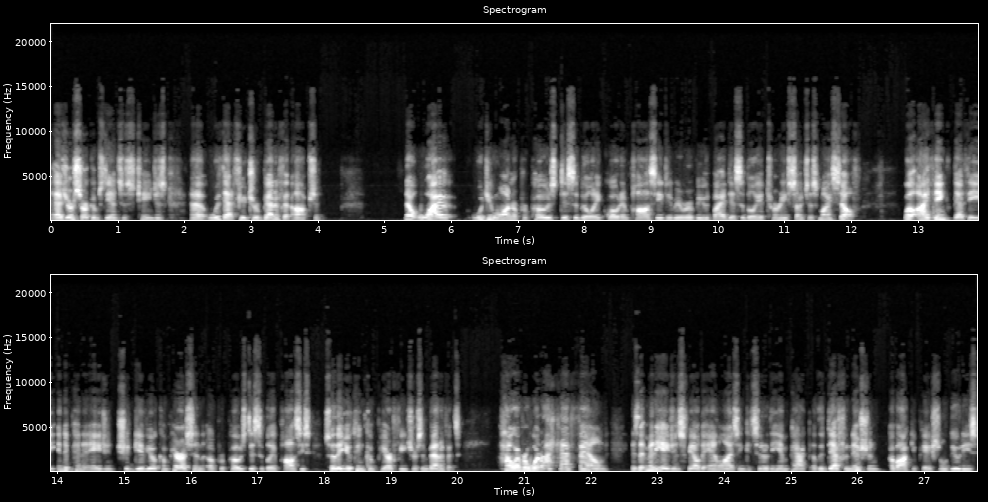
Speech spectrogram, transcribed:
as your circumstances changes uh, with that future benefit option. Now, why would you want a proposed disability quote and policy to be reviewed by a disability attorney such as myself? Well, I think that the independent agent should give you a comparison of proposed disability policies so that you can compare features and benefits. However, what I have found is that many agents fail to analyze and consider the impact of the definition of occupational duties,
